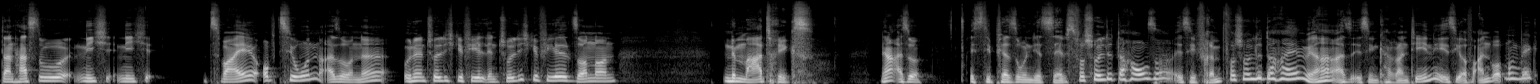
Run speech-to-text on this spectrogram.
dann hast du nicht, nicht zwei Optionen, also ne, unentschuldigt gefehlt, entschuldigt gefehlt, sondern eine Matrix. Ja, also ist die Person jetzt selbst verschuldet nach Hause? Ist sie fremdverschuldet daheim? Ja, also ist sie in Quarantäne? Ist sie auf Anordnung weg?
